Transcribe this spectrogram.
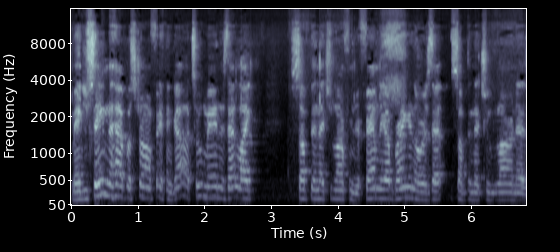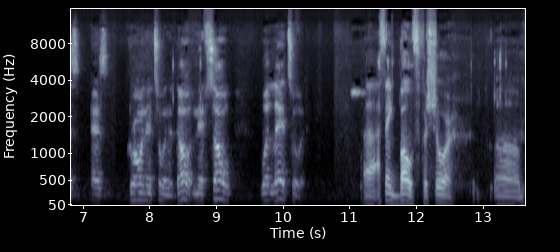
man. You seem to have a strong faith in God too, man. Is that like something that you learned from your family upbringing, or is that something that you learned as as growing into an adult? And if so, what led to it? Uh, I think both for sure. Um,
